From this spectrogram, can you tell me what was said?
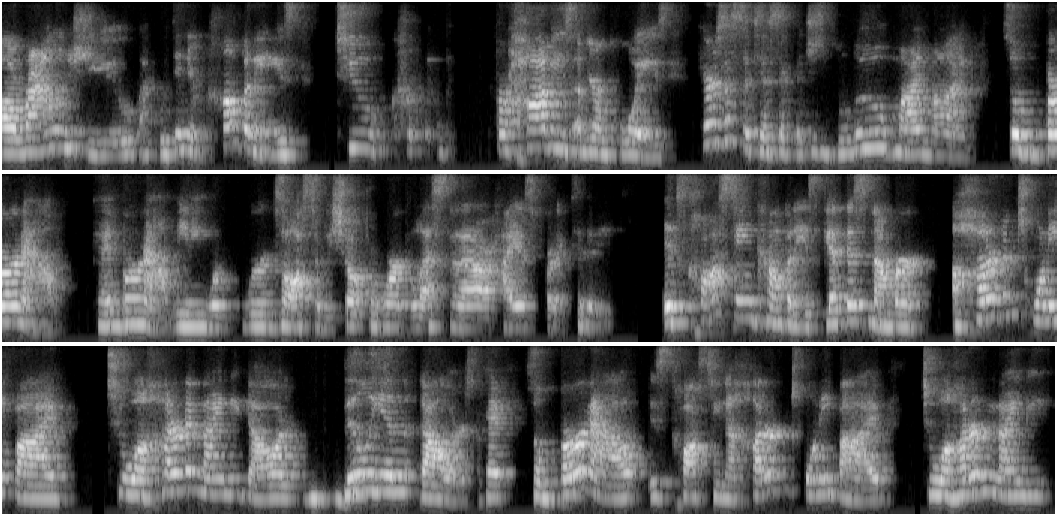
around you, like within your companies, to for hobbies of your employees? Here's a statistic that just blew my mind. So, burnout Okay, burnout, meaning we're, we're exhausted. We show up for work less than our highest productivity. It's costing companies, get this number, 125 to 190 billion dollars. Okay, so burnout is costing 125 to 190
